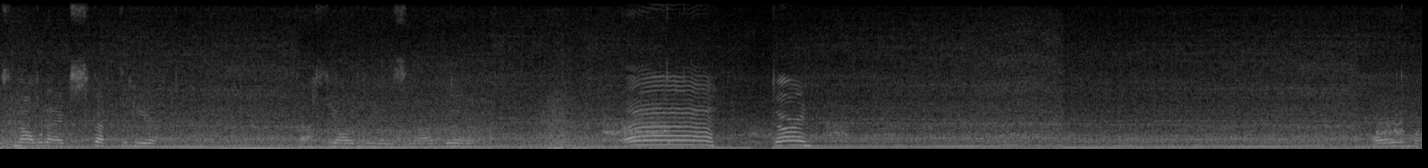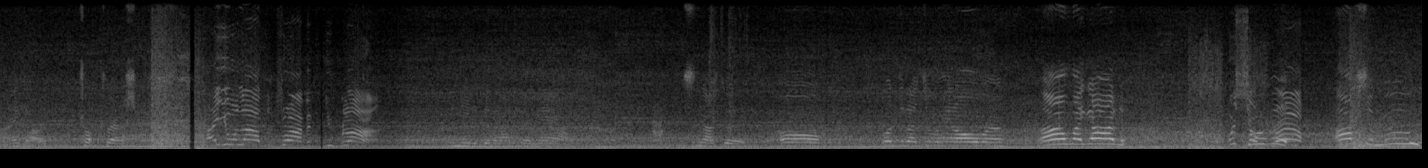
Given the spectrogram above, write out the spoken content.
It's not what I expected here. That's the RV it's not good. Ah! Turn! Oh my god. Truck crash. How you allowed to drive if you blind? We need to get out of here now. This is not good. Oh, what did I do? Ran over. Oh my god! What's your problem? Officer, move!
